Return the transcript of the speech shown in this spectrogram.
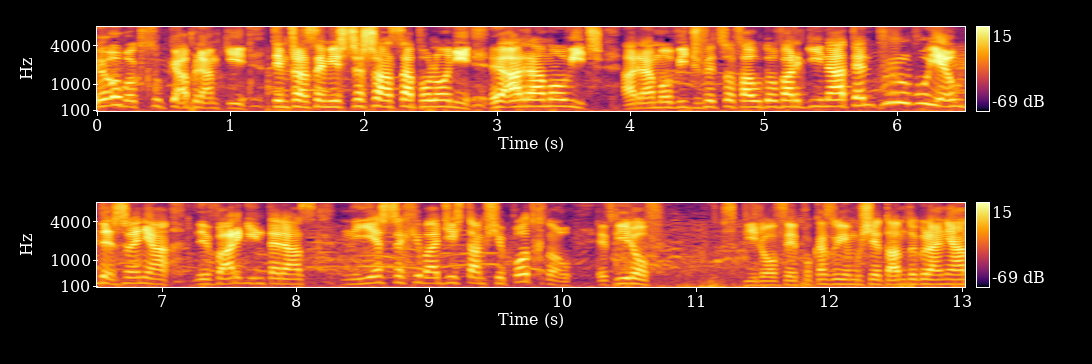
e, obok słupka bramki. Tymczasem jeszcze szansa Polonii. E, Aramowicz. Aramowicz wycofał do Wargina, ten próbuje uderzenia. E, Wargin teraz jeszcze chyba gdzieś tam się potknął. E, Pirow. Spirow e, pokazuje mu się tam do grania.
